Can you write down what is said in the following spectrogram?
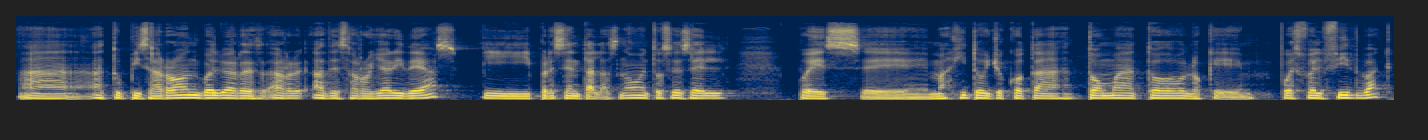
a, tu pizarrón, vuelve a, desarrollar ideas y preséntalas, ¿no? Entonces él, pues, eh, Majito Yokota toma todo lo que pues fue el feedback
